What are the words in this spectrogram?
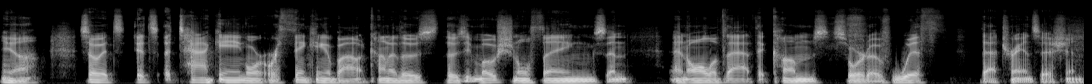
Yeah. So it's it's attacking or or thinking about kind of those those emotional things and and all of that that comes sort of with that transition.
